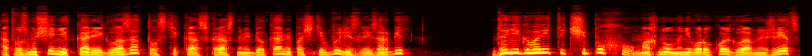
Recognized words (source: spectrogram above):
От возмущения карие глаза толстяка с красными белками почти вылезли из орбит. «Да не говори ты чепуху!» — махнул на него рукой главный жрец.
